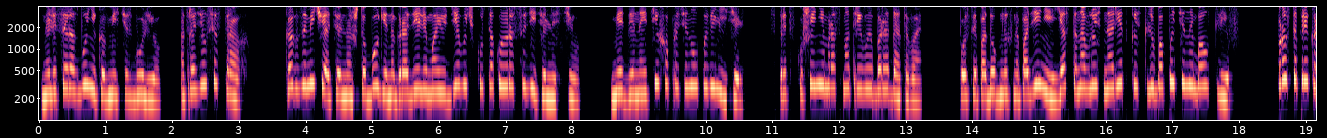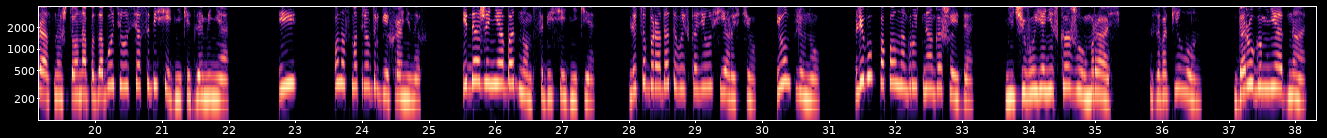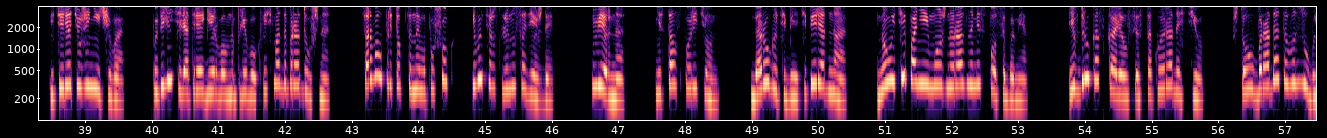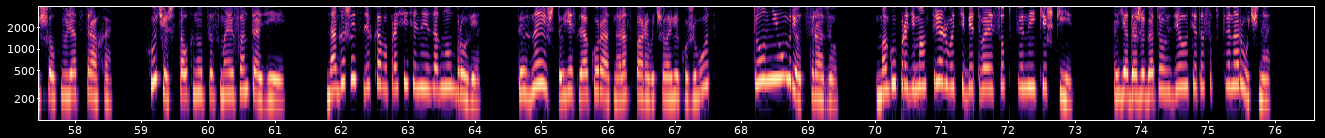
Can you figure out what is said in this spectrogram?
На лице разбойника вместе с болью отразился страх. «Как замечательно, что боги наградили мою девочку такой рассудительностью!» Медленно и тихо протянул повелитель, с предвкушением рассматривая Бородатого. «После подобных нападений я становлюсь на редкость любопытен и болтлив. Просто прекрасно, что она позаботилась о собеседнике для меня. И... Он осмотрел других раненых. И даже не об одном собеседнике. Лицо Бородатого исказилось яростью, и он плюнул. Плевок попал на грудь на Агашейда. «Ничего я не скажу, мразь!» — завопил он. «Дорога мне одна, и терять уже нечего». Повелитель отреагировал на плевок весьма добродушно. Сорвал притоптанный лопушок и вытер слюну с одежды. «Верно. Не стал спорить он. Дорога тебе теперь одна, но уйти по ней можно разными способами. И вдруг оскалился с такой радостью, что у бородатого зубы щелкнули от страха. Хочешь столкнуться с моей фантазией? Нагашит слегка вопросительно изогнул брови. Ты знаешь, что если аккуратно распарывать человеку живот, то он не умрет сразу. Могу продемонстрировать тебе твои собственные кишки. Я даже готов сделать это собственноручно.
